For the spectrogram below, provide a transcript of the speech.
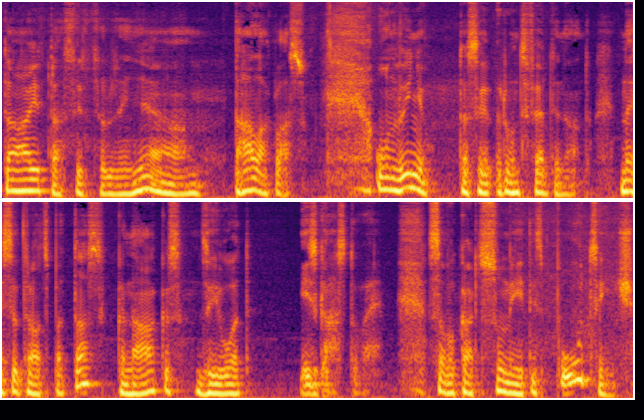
tā ir tā sirdsapziņa. Jā. Tālāk lasu. Un viņu, tas ir Runis Ferdinands, nesatrauc pat tas, ka nākas dzīvot izgāstuvē. Savukārt sunītis pūciņš,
